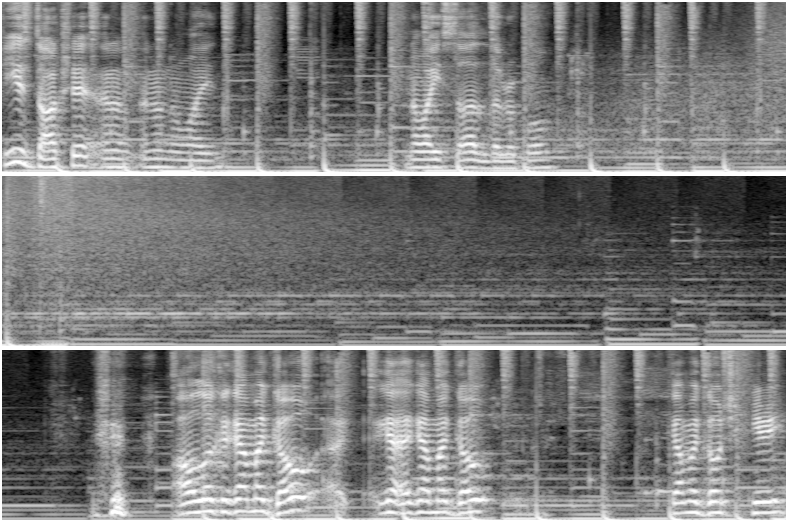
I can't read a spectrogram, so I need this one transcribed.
He is dog shit. I don't. I don't know why. I don't know why he's still at Liverpool. Oh look, I got my goat. I got, I got my goat. Got my goat Shaqiri.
